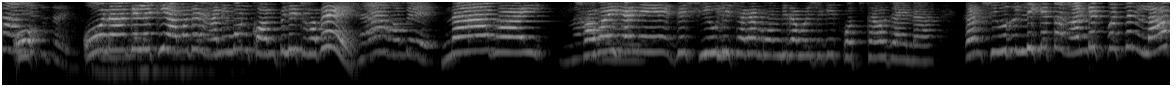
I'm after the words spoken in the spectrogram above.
না ও- না গেলে কি আমাদের হানিমুন কমপ্লিট হবে? হ্যাঁ হবে। না ভাই সবাই জানে যে শিউলি ছাড়া মন্দিরা বৈশাখী কোথাও যায় না। কারণ শিউলিকে তো হান্ড্রেড পার্সেন্ট লাভ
